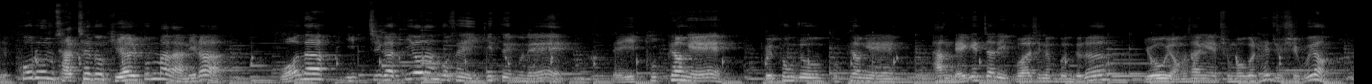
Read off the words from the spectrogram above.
예, 포룸 자체도 귀할 뿐만 아니라 워낙 입지가 뛰어난 곳에 있기 때문에 네, 이 부평에 교통 좋은 부평에 방 4개짜리 구하시는 분들은 이 영상에 주목을 해주시고요.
